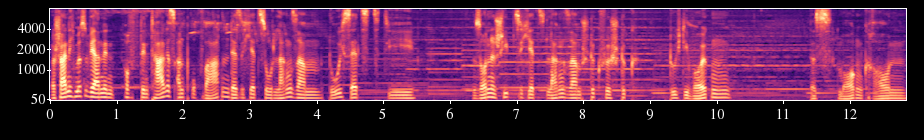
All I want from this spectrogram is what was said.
Wahrscheinlich müssen wir den, auf den Tagesanbruch warten, der sich jetzt so langsam durchsetzt. Die Sonne schiebt sich jetzt langsam Stück für Stück durch die Wolken. Das Morgengrauen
